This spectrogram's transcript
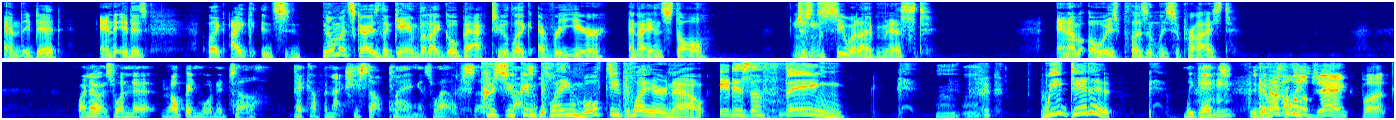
And they did. And it is like I it's No Man's Sky is the game that I go back to like every year and I install just Mhm. to see what I've missed. And I'm always pleasantly surprised. I know it's one that Robin wanted to pick up and actually start playing as well. So Because you can good. play multiplayer now. It is a thing. Mhm. We did it. We did. Mhm. Even It was not a little jank, but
